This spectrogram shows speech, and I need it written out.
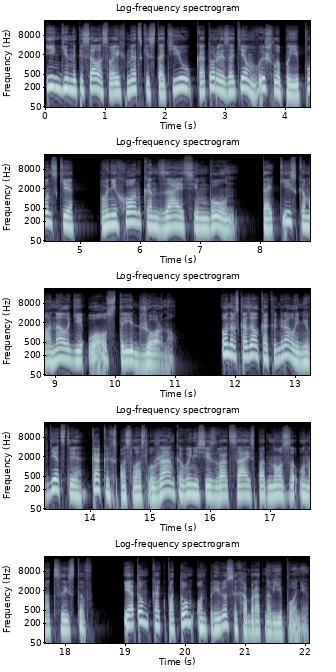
Инги написала своих Нецки статью, которая затем вышла по-японски в Нихон Канзай Симбун, токийском аналоге Wall Street Journal. Он рассказал, как играл ими в детстве, как их спасла служанка, вынеся из дворца из-под носа у нацистов, и о том, как потом он привез их обратно в Японию.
